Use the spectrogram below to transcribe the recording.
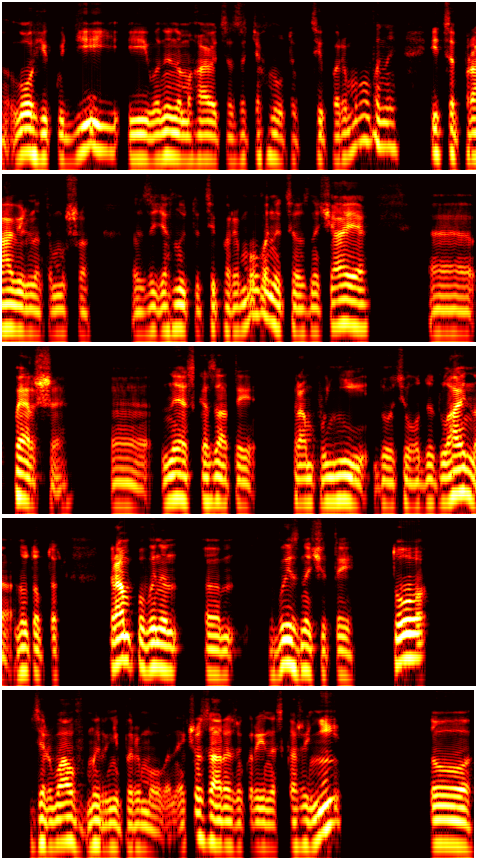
логіку дій, і вони намагаються затягнути ці перемовини, і це правильно, тому що затягнути ці перемовини це означає Е, перше, е, не сказати Трампу ні до цього дедлайна. Ну тобто, Трамп повинен ем, визначити, хто зірвав мирні перемовини. Якщо зараз Україна скаже ні, то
